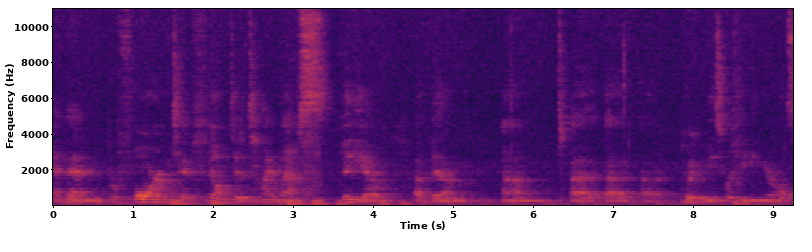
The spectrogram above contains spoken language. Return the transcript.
and then performed and filmed, did a time lapse video of them um, uh, uh, uh, putting these graffiti murals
